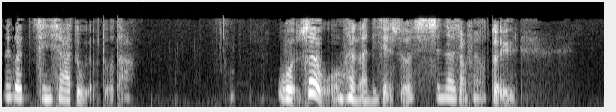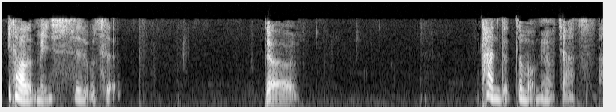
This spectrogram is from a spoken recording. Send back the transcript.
那个惊吓度有多大？我所以我很难理解，说现在小朋友对于一条人命是如此的看的这么没有价值吗？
